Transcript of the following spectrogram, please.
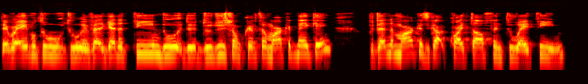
They were able to to invest, get a team, do, do do some crypto market making. But then the markets got quite tough in 2018.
